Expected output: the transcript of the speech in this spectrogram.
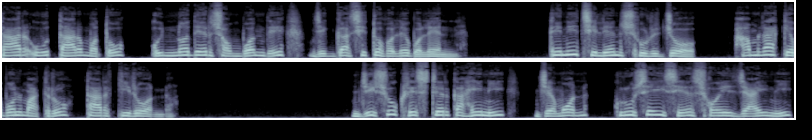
তার ও তার মতো অন্যদের সম্বন্ধে জিজ্ঞাসিত হলে বলেন, তিনি ছিলেন সূর্য, আমরা কেবলমাত্র তার কিরণ। যীশু খ্রিস্টের কাহিনী যেমন, ক্রুশেই শেষ হয়ে যায়নি,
